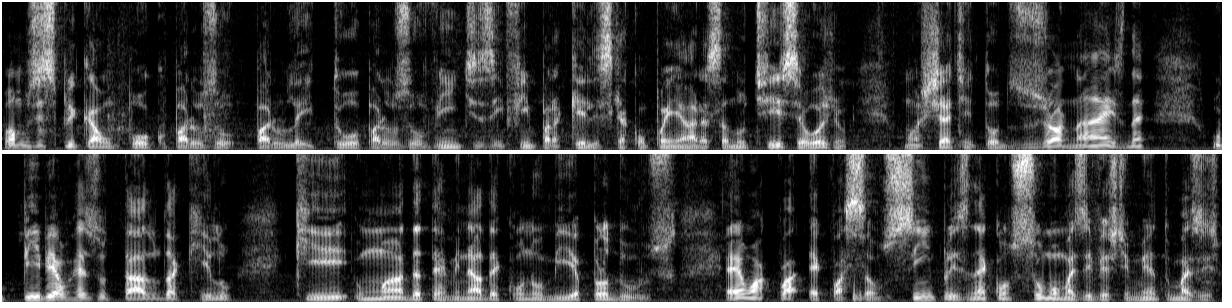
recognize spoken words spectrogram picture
Vamos explicar um pouco para, os, para o leitor, para os ouvintes, enfim, para aqueles que acompanharam essa notícia hoje, manchete em todos os jornais, né? O PIB é o resultado daquilo que uma determinada economia produz. É uma equação simples, né? Consumo mais investimento, mais,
